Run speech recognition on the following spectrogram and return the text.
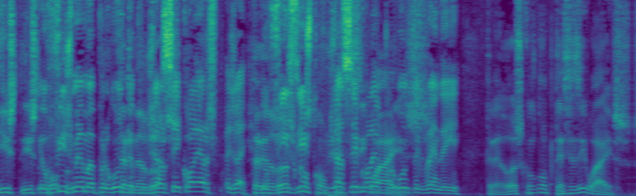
isto, isto eu fiz mesmo a pergunta porque já sei qual é a resposta. Eu fiz isto porque já sei qual é a pergunta que vem daí. Treinadores com competências iguais.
